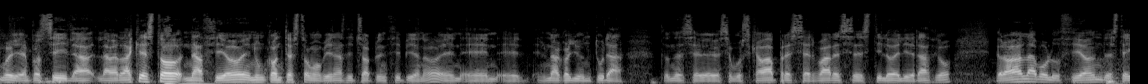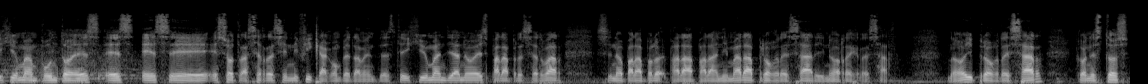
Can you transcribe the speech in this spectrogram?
Muy bien, pues sí, la, verdad que esto nació en un contexto, como bien has dicho al principio, ¿no? en, en, una coyuntura donde se, se, buscaba preservar ese estilo de liderazgo, pero ahora la evolución de StayHuman.es es, es, eh, es otra, se resignifica completamente. StayHuman ya no es para preservar, sino para, para, para animar a progresar y no regresar y progresar con estos,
